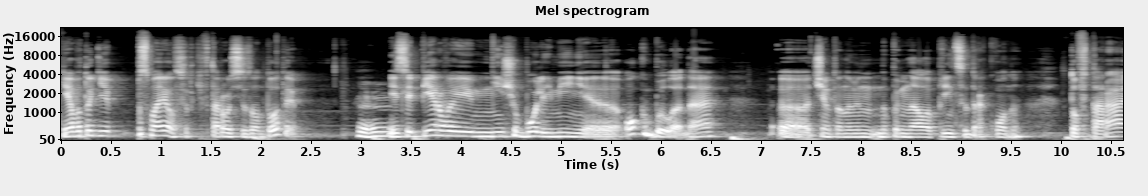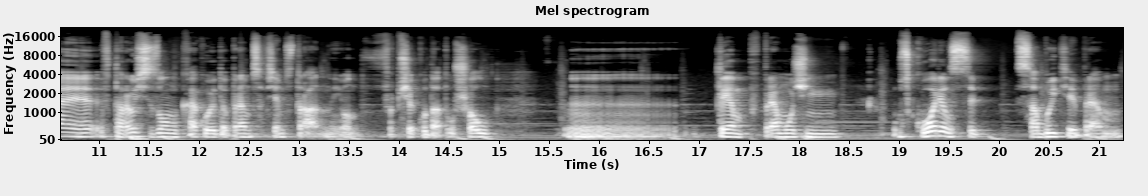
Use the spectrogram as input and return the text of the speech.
Я в итоге посмотрел все-таки второй сезон Доты. Угу. Если первый мне еще более-менее ок было, да, Э, чем-то напоминала принца дракона, то вторая, второй сезон какой-то прям совсем странный. Он вообще куда-то ушел. Э, темп прям очень ускорился. События прям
